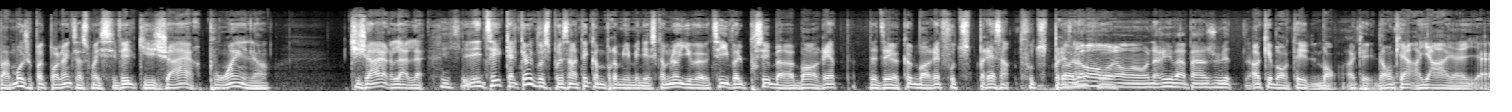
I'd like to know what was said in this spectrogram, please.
Ben, moi, j'ai pas de problème que ce soit un civil qui gère, point, là. Qui gère la. Tu sais, quelqu'un qui veut se présenter comme premier ministre. Comme là, il veut, tu sais, ils veulent pousser Ba- Barrette, de dire, écoute, Barrette, faut que tu te présentes. Faut que tu te Ah, présentes. là, on, arrive à la page 8. là. OK, bon, t'es bon. OK. Donc, il y a- il y a- il y a-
